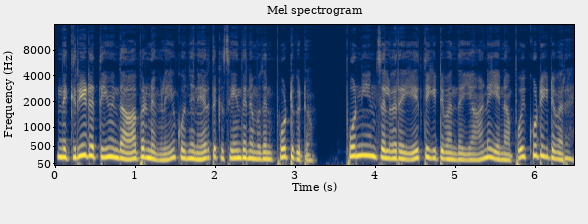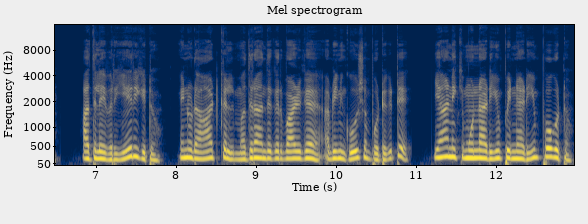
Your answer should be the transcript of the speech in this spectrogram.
இந்த கிரீடத்தையும் இந்த ஆபரணங்களையும் கொஞ்ச நேரத்துக்கு சேர்ந்த முதன் போட்டுக்கிட்டோம். பொன்னியின் செல்வரை ஏற்றிக்கிட்டு வந்த யானையை நான் போய் கூட்டிக்கிட்டு வரேன். அதில் இவர் ஏறிக்கிட்டோம். என்னோட ஆட்கள் மதுராந்தகர் வாழ்க அப்படின்னு கோஷம் போட்டுக்கிட்டு யானைக்கு முன்னாடியும் பின்னாடியும் போகட்டும்.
